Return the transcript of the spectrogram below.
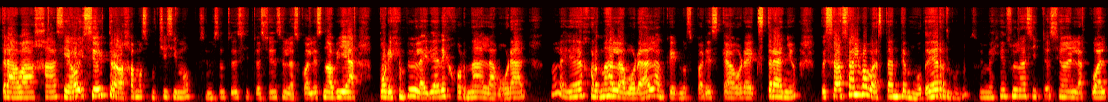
trabaja, si hoy, si hoy trabajamos muchísimo, pues en estas situaciones en las cuales no había, por ejemplo, la idea de jornada laboral, ¿no? La idea de jornada laboral, aunque nos parezca ahora extraño, pues es algo bastante moderno, ¿no? Imagínense una situación en la cual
